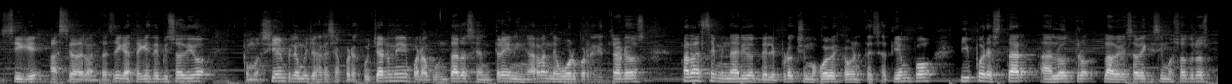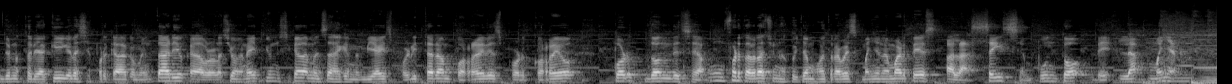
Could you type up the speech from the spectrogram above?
sigue hacia adelante. Así que hasta aquí este episodio. Como siempre, muchas gracias por escucharme, por apuntaros en Training a Run World, por registraros para el seminario del próximo jueves, que aún estáis a tiempo, y por estar al otro lado. Ya sabéis que hicimos otros, yo no estaría aquí. Gracias por cada comentario, cada valoración en iTunes y cada mensaje que me enviáis por Instagram, por redes, por correo por donde sea. Un fuerte abrazo y nos escuchamos otra vez mañana martes a las 6 en punto de la mañana.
